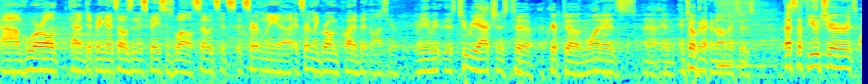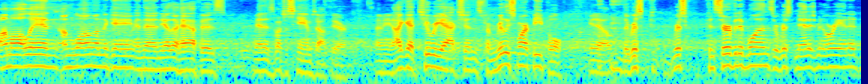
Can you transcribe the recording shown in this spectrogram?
yeah. um, who are all kind of dipping their toes in this space as well. So it's, it's, it's, certainly, uh, it's certainly grown quite a bit in the last year. I mean, we, there's two reactions to crypto, and one is, uh, and, and token economics is, that's the future, it's, I'm all in, I'm long on the game, and then the other half is, man, there's a bunch of scams out there. I mean, I get two reactions from really smart people, you know, the risk, risk conservative ones, the risk management oriented,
